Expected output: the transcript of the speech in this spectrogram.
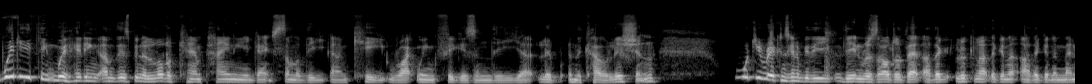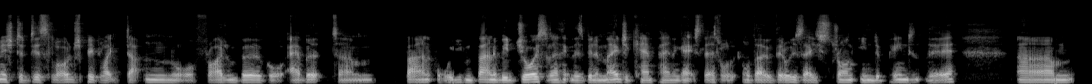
Where do you think we're heading? Um, there's been a lot of campaigning against some of the um, key right-wing figures in the uh, in the coalition. What do you reckon is going to be the, the end result of that? Are they looking like they're going to are they going to manage to dislodge people like Dutton or Frydenberg or Abbott, um, Barn, or even Barnaby Joyce? I don't think there's been a major campaign against that, although there is a strong independent there. Um,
